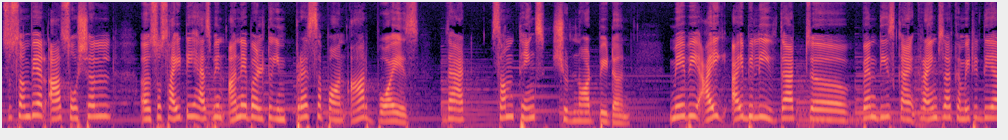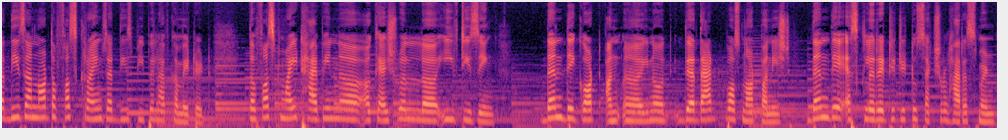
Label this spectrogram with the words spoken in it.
So, somewhere our social uh, society has been unable to impress upon our boys that some things should not be done maybe i i believe that uh, when these crimes are committed are these are not the first crimes that these people have committed the first might have been uh, a casual uh, eve teasing. Then they got un, uh, you know that was not punished. Then they escalated it to sexual harassment.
